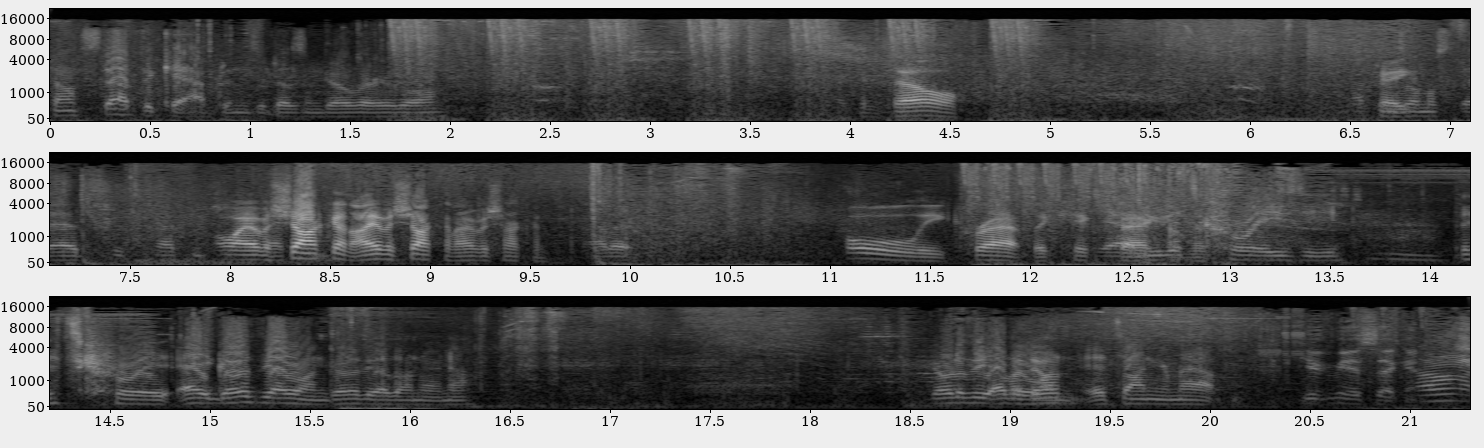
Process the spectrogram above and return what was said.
Don't stab the captains. It doesn't go very well. I can tell. Captain's Okay. almost dead. Captain, Oh, I have a shotgun. I have a shotgun. I have a shotgun. Got it. Holy crap! The kickback Yeah, dude, it's crazy. It's crazy. Hey, go to the other one. Go to the other one right now. Go to the other one. It's on your map. Give me a second. No, no,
